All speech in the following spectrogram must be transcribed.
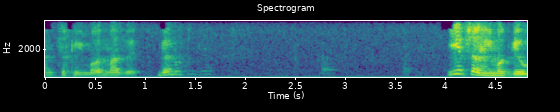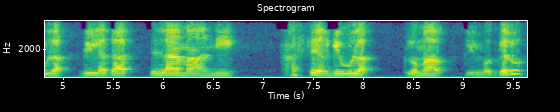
אני צריך ללמוד מה זה גלות. אי אפשר ללמוד גאולה בלי לדעת למה אני חסר גאולה, כלומר ללמוד גלות.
